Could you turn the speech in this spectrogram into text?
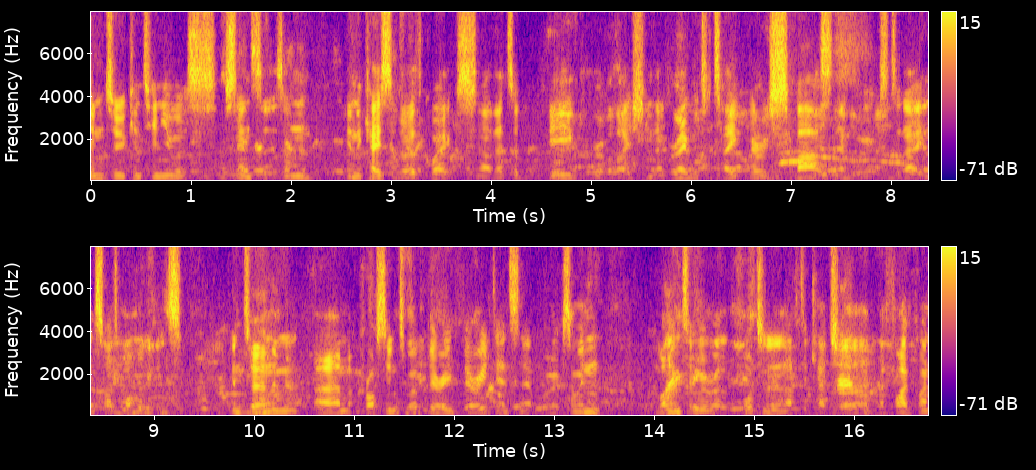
into continuous sensors. And in the case of earthquakes, uh, that's a big revelation that we're able to take very sparse networks today in seismometers and turn them um, across into a very, very dense network. So in Wellington, we were fortunate enough to catch a, a 5.8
